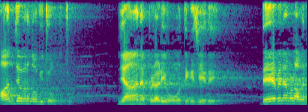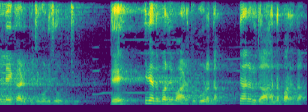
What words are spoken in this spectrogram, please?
അഞ്ചവനെ നോക്കി ചോദിച്ചു. ഞാൻ എപ്പോഴാടി ഓവർ തിങ്ക് ചെയ്തേ? ദേവൻ അവൾ അവനിലേക്ക് അടുപ്പിച്ചുകൊണ്ട് ചോദിച്ചു. ദേ ഇനി അതും പറഞ്ഞ് വഴക്ക് കൂടണ്ട. ഞാനൊരു ഉദാഹരണം പറഞ്ഞതാ.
